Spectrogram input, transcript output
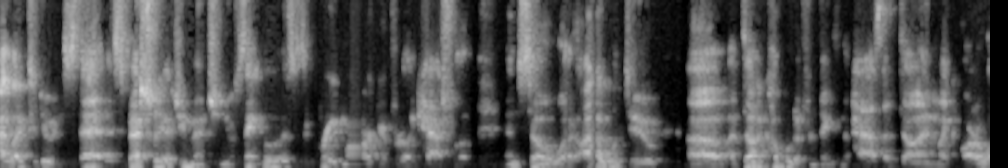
I like to do instead, especially as you mentioned, you know, St. Louis is a great market for like cash flow. And so what I will do, uh, I've done a couple different things in the past. I've done like ROI.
